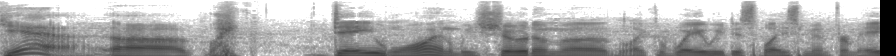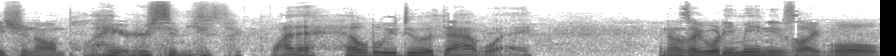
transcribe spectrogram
Yeah, uh, like day one, we showed him a, like a way we display some information on players, and he's like, "Why the hell do we do it that way?" And I was like, "What do you mean?" He's like, "Well,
